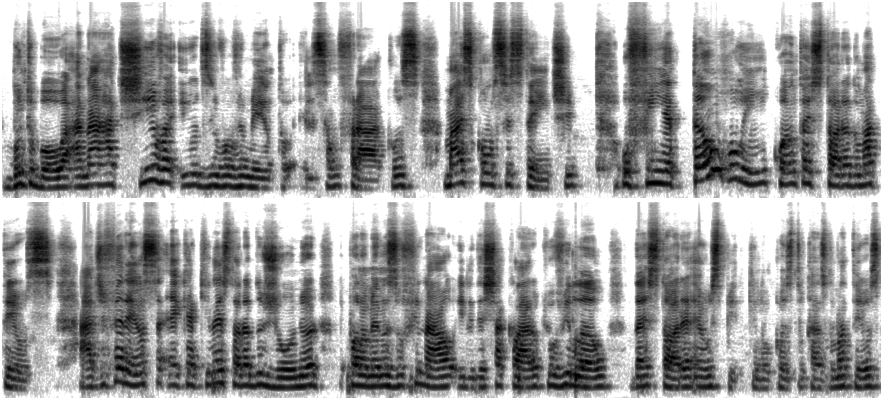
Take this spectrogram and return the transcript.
muito boa. A narrativa e o desenvolvimento, eles são fracos, mas consistente. O fim é tão ruim quanto a história do Matheus. A diferença é que aqui na história do Júnior, pelo menos o final, ele deixa claro que o vilão da história é um espírito. Que no caso do Matheus,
